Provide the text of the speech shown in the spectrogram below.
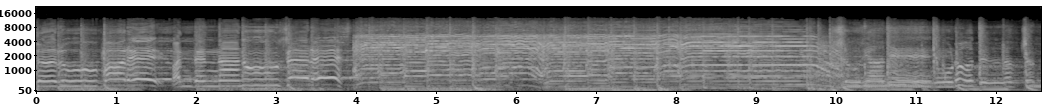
ಎಲ್ಲಿದ್ದರೂ ಬಾರೆ ಬಂದೆ ನಾನು ಸೇರೆ ಸೂರ್ಯನೇ ಮೂಡೋದಿಲ್ಲ ಚಂದ್ರನೇ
